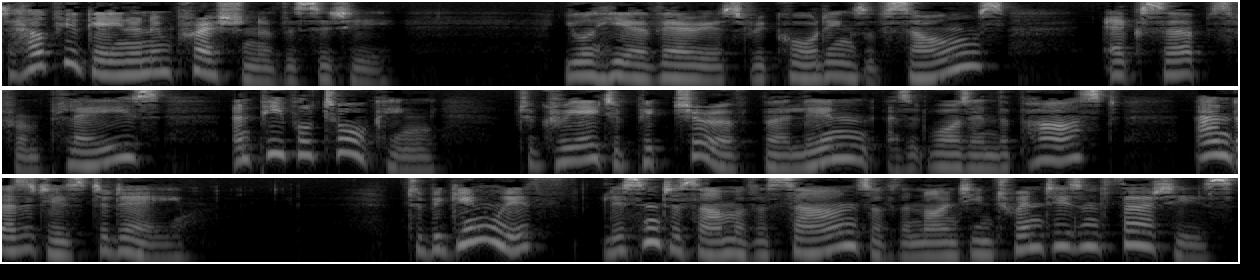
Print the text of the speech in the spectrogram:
to help you gain an impression of the city. You'll hear various recordings of songs, excerpts from plays, and people talking to create a picture of Berlin as it was in the past and as it is today. To begin with, listen to some of the sounds of the 1920s and 30s,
